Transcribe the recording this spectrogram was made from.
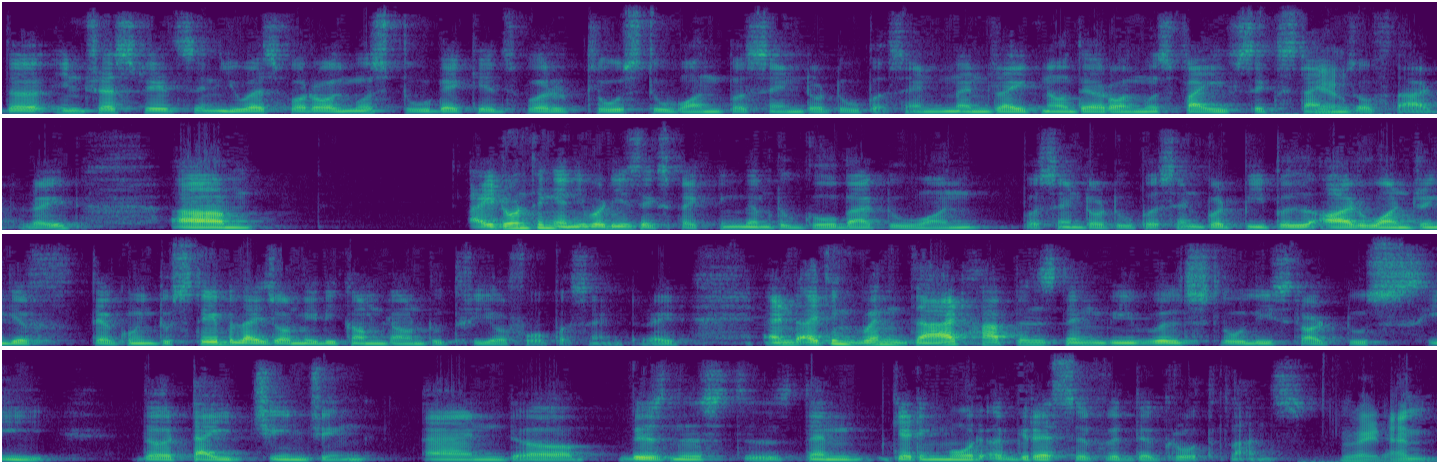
the interest rates in US for almost two decades were close to 1% or 2%. And right now they're almost five, six times yeah. of that, right? Um, I don't think anybody is expecting them to go back to 1% or 2%, but people are wondering if they're going to stabilize or maybe come down to 3 or 4%, right? And I think when that happens, then we will slowly start to see the tide changing and uh, businesses then getting more aggressive with their growth plans. Right. And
